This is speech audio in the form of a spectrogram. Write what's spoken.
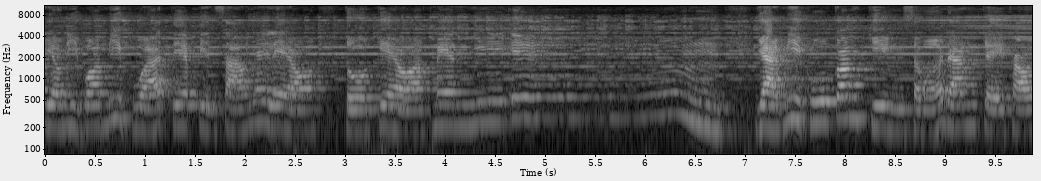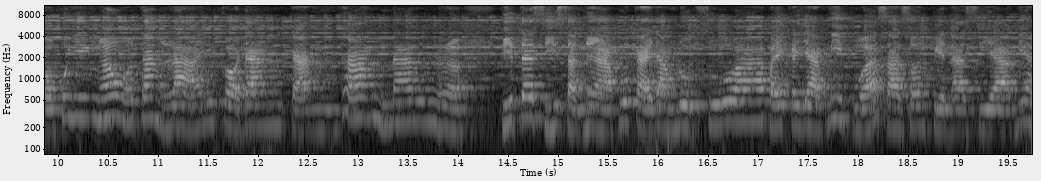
เดียวนี่บ่มีผัวแต่เป็นสาวใหญ่แล้ว โตแก้วแมนยี่เออยากมีครูก้อมกิ่งเสมอดังใจเขาผู้หญิงเฮาทั้งหลายก็ดังกันทั้งนั้นพีแต่สีสันเนื้อผู้ไก่ดำลูกสัวไปกระยากมีผัวสาสนเปลี่ยนอาเซียเมีย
